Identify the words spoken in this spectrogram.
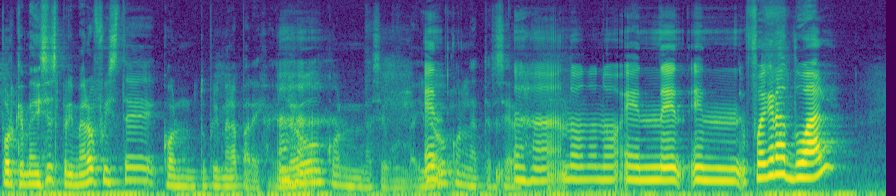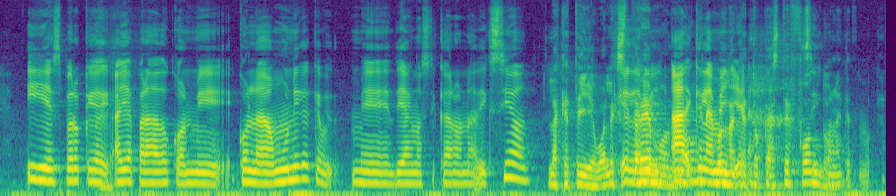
porque me dices, primero fuiste con tu primera pareja y luego con la segunda y luego con la tercera. Ajá, no, no, no. En, en, fue gradual y espero que haya parado con mi con la única que me diagnosticaron adicción. La que te llevó al extremo, ah, ¿no? que la con la que tocaste fondo. Sí, con la que tocaste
